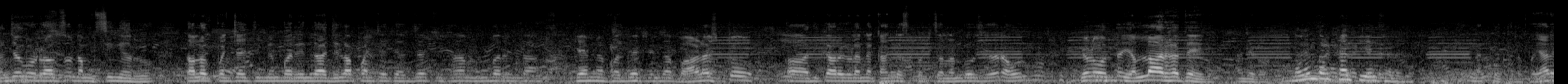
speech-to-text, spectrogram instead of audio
ನಂಜೇಗೌಡರು ಆಲ್ಸೋ ನಮ್ಮ ಸೀನಿಯರು ತಾಲೂಕ್ ಪಂಚಾಯತಿ ಮೆಂಬರಿಂದ ಜಿಲ್ಲಾ ಪಂಚಾಯತಿ ಅಧ್ಯಕ್ಷ ಮೆಂಬರಿಂದ ಕೆ ಎಂ ಎಫ್ ಅಧ್ಯಕ್ಷರಿಂದ ಭಾಳಷ್ಟು ಅಧಿಕಾರಗಳನ್ನು ಕಾಂಗ್ರೆಸ್ ಪಕ್ಷದಲ್ಲಿ ಅನುಭವಿಸಿದ್ದಾರೆ. ಅವ್ರಿಗೂ ಕೇಳುವಂಥ ಎಲ್ಲ ಅರ್ಹತೆ ಇದೆ. ನಂಜೇಗೌಡ ನವೆಂಬರ್ ಕ್ರಾಂತಿ ಏನು ಸರ್ ನನಗೆ ಗೊತ್ತಿಲ್ಲಪ್ಪ. ಯಾರು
